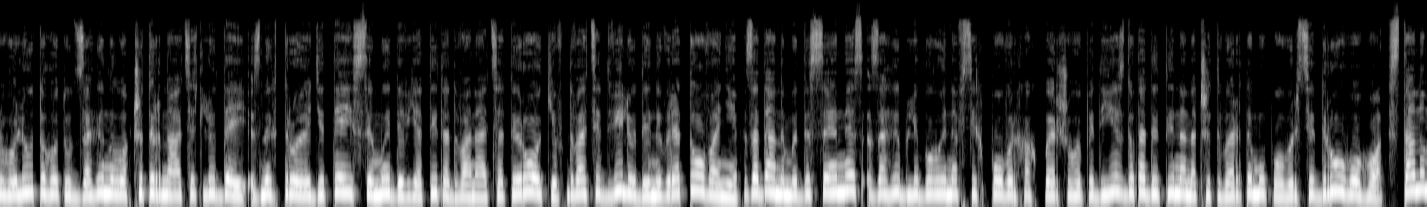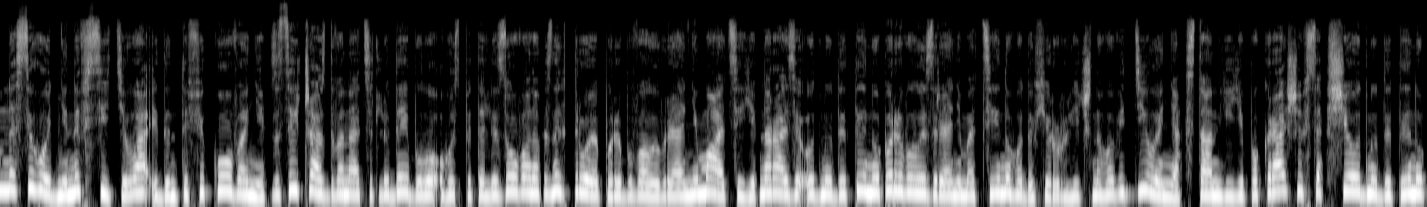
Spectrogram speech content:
1 лютого тут загинуло 14 людей. З них троє дітей 7, 9 та 12 років. 22 людини врятовані. За даними ДСНС, загиблі були на всіх поверхах першого під'їзду та дитина на четвертому поверсі другого. Станом на сьогодні не всі тіла ідентифіковані. За цей час 12 людей було госпіталізовано. З них троє перебували в реанімації. Наразі одну дитину перевели з реанімаційного до хірургічного відділення. Стан її покращився. Ще одну дитину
